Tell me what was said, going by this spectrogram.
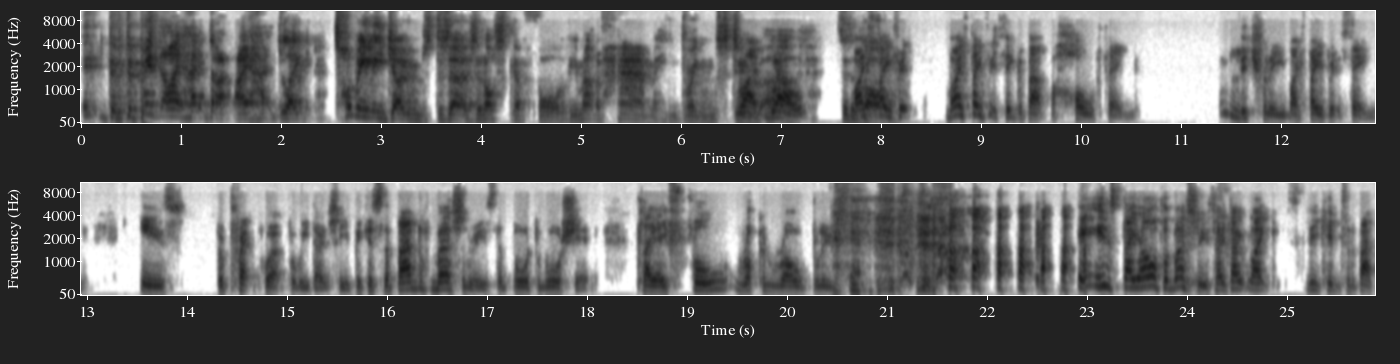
it- the the bit that I had that I had like Tommy Lee Jones deserves an Oscar for the amount of ham he brings to right. uh, Well, to the my role. favorite, my favorite thing about the whole thing, literally, my favorite thing, is the prep work that we don't see because the band of mercenaries that board the warship play a full rock and roll blues set. it is they are the mercenaries. They don't like sneak into the band.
